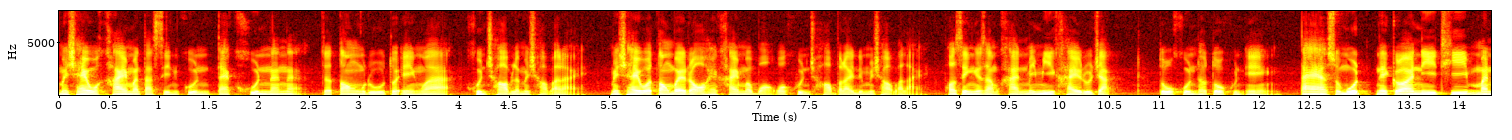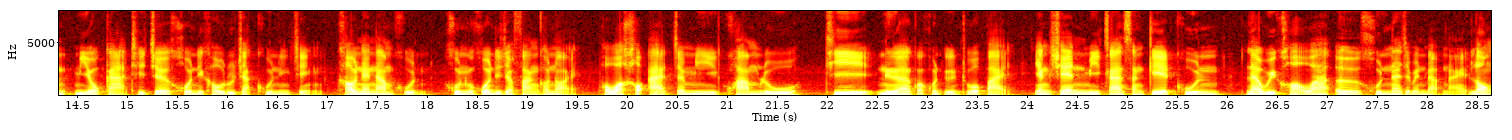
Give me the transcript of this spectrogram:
ไม่ใช่ว่าใครมาตัดสินคุณ แต่คุณนั้นน่ะจะต้องรู้ตัวเองว่าคุณชอบและไม่ชอบอะไร ไม่ใช่ว่าต้องไปรอให้ใครมาบอกว่าคุณชอบอะไรหรือไม่ชอบอะไร เพราะสิ่งที่สำคัญไม่มีใครรู้จัก ตัวคุณเท่าตัวคุณเอง แต่สมมติในกรณีที่มันมีโอกาสที่เจอคนที่เขารู้จักคุณจริง ๆ เขาแนะนำคุณ คุณก็ควรที่จะฟังเขาหน่อย เพราะว่าเขาอาจจะมีความรู้ที่เหนือกว่าคนอื่นทั่วไป อย่างเช่นมีการสังเกตคุณแล้ววิเคราะห์ว่าเออคุณน่าจะเป็นแบบไหน ลอง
